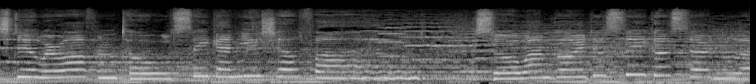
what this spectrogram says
Still, we're often told, Seek and ye shall find. So I'm going to seek a certain light.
